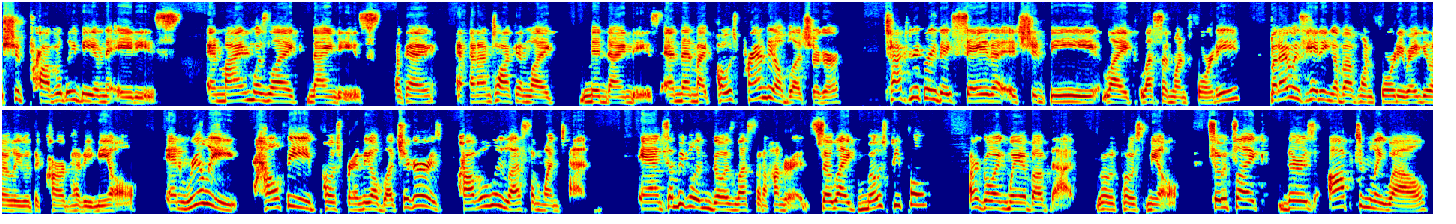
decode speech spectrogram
should probably be in the 80s. And mine was like 90s. Okay. And I'm talking like mid 90s. And then my postprandial blood sugar, technically they say that it should be like less than 140, but I was hitting above 140 regularly with a carb heavy meal. And really healthy postprandial blood sugar is probably less than 110. And some people even go as less than 100. So like most people are going way above that post meal. So it's like there's optimally well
